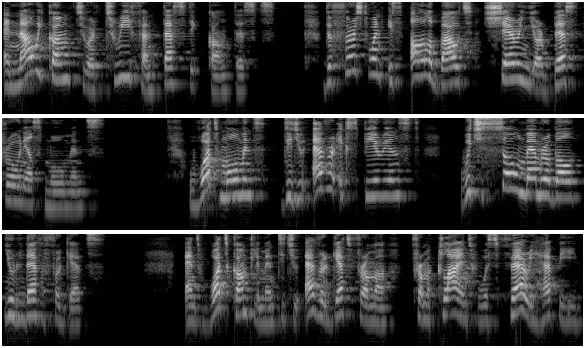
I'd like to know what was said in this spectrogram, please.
And now we come to our three fantastic contests. The first one is all about sharing your best ProNails moments. What moment did you ever experience which is so memorable you'll never forget? And what compliment did you ever get from a, from a client who was very happy?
